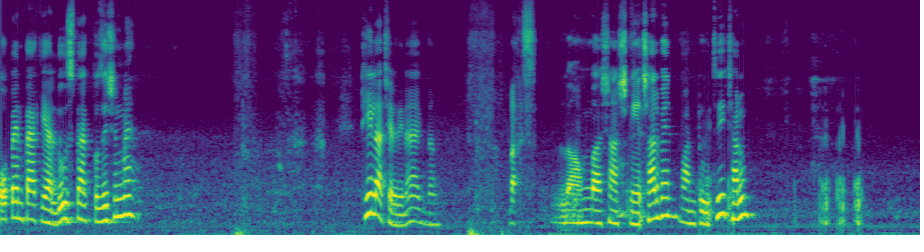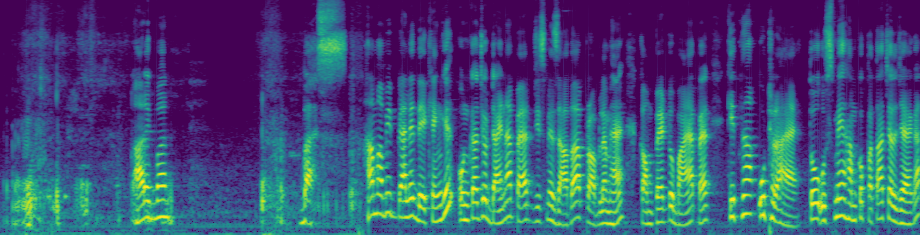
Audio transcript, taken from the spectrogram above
ओपन पैक या लूज पैक पोजीशन में। ঢিলা ছেড়ে দিন একদম বাস লম্বা শ্বাস নিয়ে ছাড়বেন ওয়ান টু থ্রি ছাড়ুন আর একবার बस हम अभी पहले देखेंगे उनका जो डायना पैर जिसमें ज़्यादा प्रॉब्लम है कंपेयर टू बाया पैर कितना उठ रहा है तो उसमें हमको पता चल जाएगा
